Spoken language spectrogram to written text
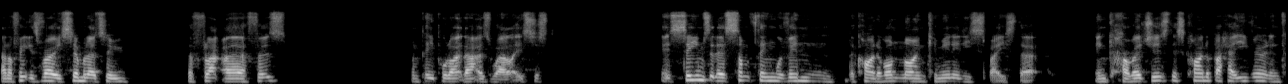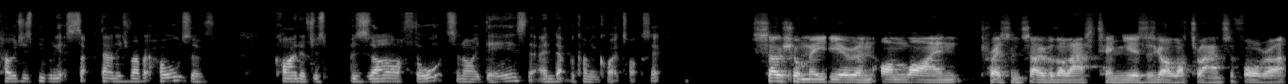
And I think it's very similar to the flat earthers and people like that as well. It's just it seems that there's something within the kind of online community space that encourages this kind of behavior and encourages people to get sucked down these rabbit holes of kind of just bizarre thoughts and ideas that end up becoming quite toxic. Social media and online presence over the last 10 years has got a lot to answer for, right?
